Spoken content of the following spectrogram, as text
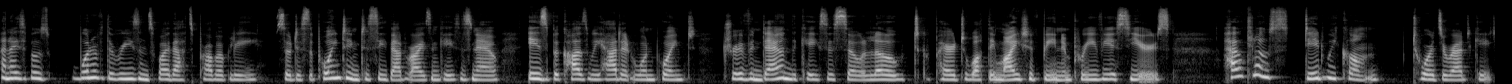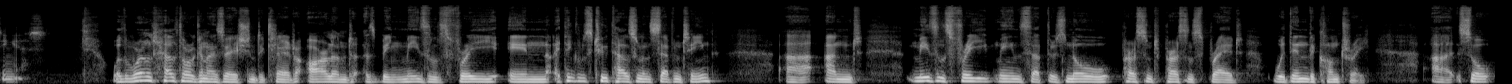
And I suppose one of the reasons why that's probably so disappointing to see that rise in cases now is because we had at one point driven down the cases so low compared to what they might have been in previous years. How close did we come towards eradicating it? Well, the World Health Organization declared Ireland as being measles free in, I think it was 2017. Uh, and measles free means that there's no person to person spread within the country. Uh, so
